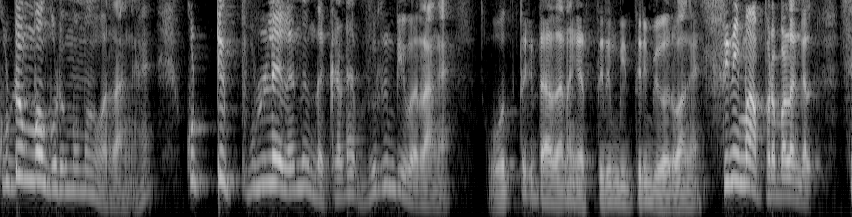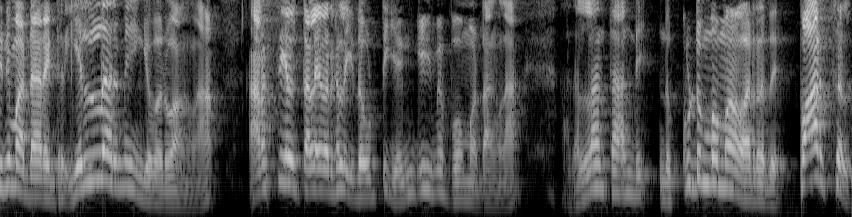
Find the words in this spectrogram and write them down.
குடும்பம் குடும்பமாக வர்றாங்க. குட்டி பிள்ளையிலேருந்து இந்த கடை விரும்பி வர்றாங்க. ஒத்துக்கிட்டா தானேங்க திரும்பி திரும்பி வருவாங்க. சினிமா பிரபலங்கள் சினிமா டைரக்டர் எல்லாருமே இங்கே வருவாங்களாம். அரசியல் தலைவர்கள் இதை விட்டு எங்கேயுமே போக மாட்டாங்களாம். அதெல்லாம் தாண்டி இந்த குடும்பமாக வர்றது பார்சல்.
